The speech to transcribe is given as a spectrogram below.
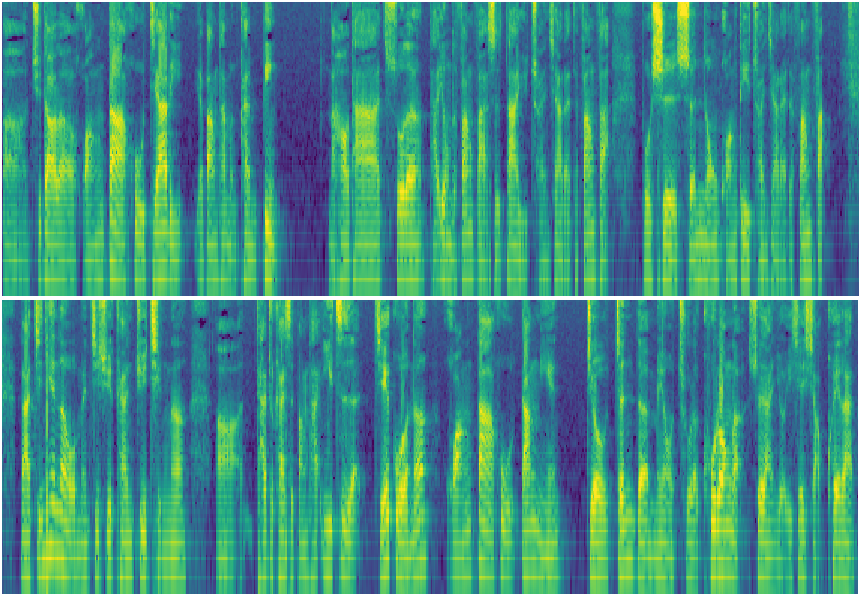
啊、去到了黄大户家里，要帮他们看病。然后他说呢，他用的方法是大禹传下来的方法，不是神农皇帝传下来的方法。那今天呢，我们继续看剧情呢，啊、他就开始帮他医治。结果呢，黄大户当年就真的没有出了窟窿了，虽然有一些小溃烂，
